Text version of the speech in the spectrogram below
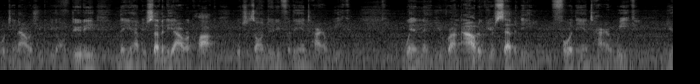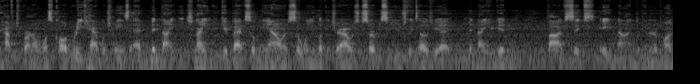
14 hours you can be on duty. And then you have your 70 hour clock, which is on duty for the entire week. When you run out of your 70 for the entire week, you have to run on what's called recap, which means at midnight each night you get back so many hours. So when you look at your hours of service, it usually tells you at midnight you're getting five, six, eight, nine, depending upon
